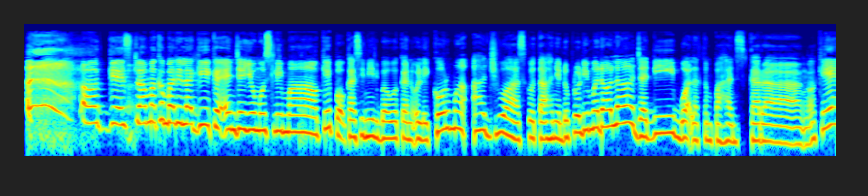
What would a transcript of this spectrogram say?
Okey, selamat kembali lagi ke NJU Muslimah. Okey, podcast ini dibawakan oleh Korma Ajwa. Sekota hanya 25 dolar. Jadi, buatlah tempahan sekarang. Okey.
